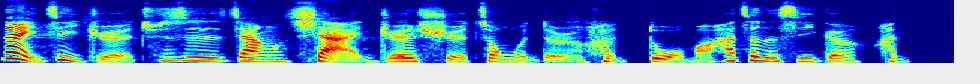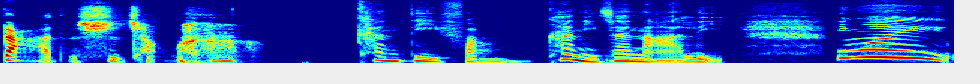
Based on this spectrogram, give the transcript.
那你自己觉得就是这样下来，你觉得学中文的人很多吗？它真的是一个很大的市场吗？看地方，看你在哪里。因为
